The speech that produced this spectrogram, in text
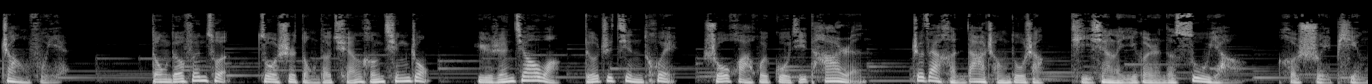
丈夫也。懂得分寸，做事懂得权衡轻重，与人交往得知进退，说话会顾及他人，这在很大程度上体现了一个人的素养和水平。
